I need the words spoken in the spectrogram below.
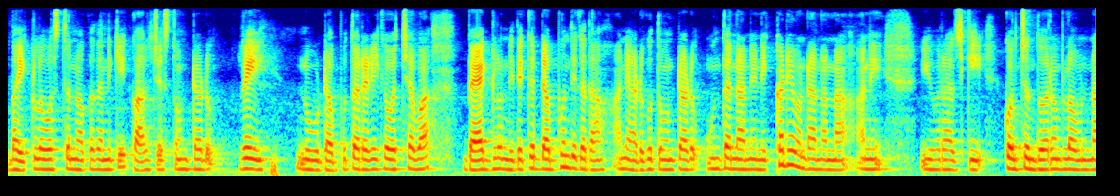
బైక్లో వస్తున్న ఒకదానికి కాల్ చేస్తూ ఉంటాడు. రే నువ్వు డబ్బుతో రెడీగా వచ్చావా? బ్యాగ్లో నీ దగ్గర డబ్బు ఉంది కదా అని అడుగుతూ ఉంటాడు. ఉందన్నా నేను ఇక్కడే ఉన్నానన్నా అని యువరాజ్కి కొంచెం దూరంలో ఉన్న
